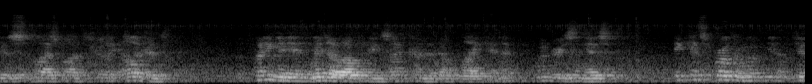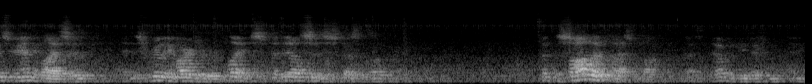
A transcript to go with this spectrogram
use of glass block is really elegant. But putting it in window openings, I kind of don't like. And one reason is it gets broken, you know, kids vandalize it, and it's really hard to replace, but it also just doesn't look right. But the solid glass block, that would be a different thing.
